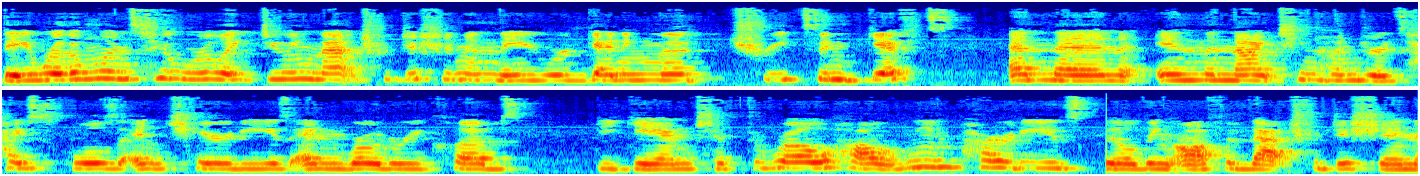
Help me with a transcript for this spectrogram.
they were the ones who were like doing that tradition and they were getting the treats and gifts and then in the 1900s high schools and charities and rotary clubs began to throw Halloween parties, building off of that tradition.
